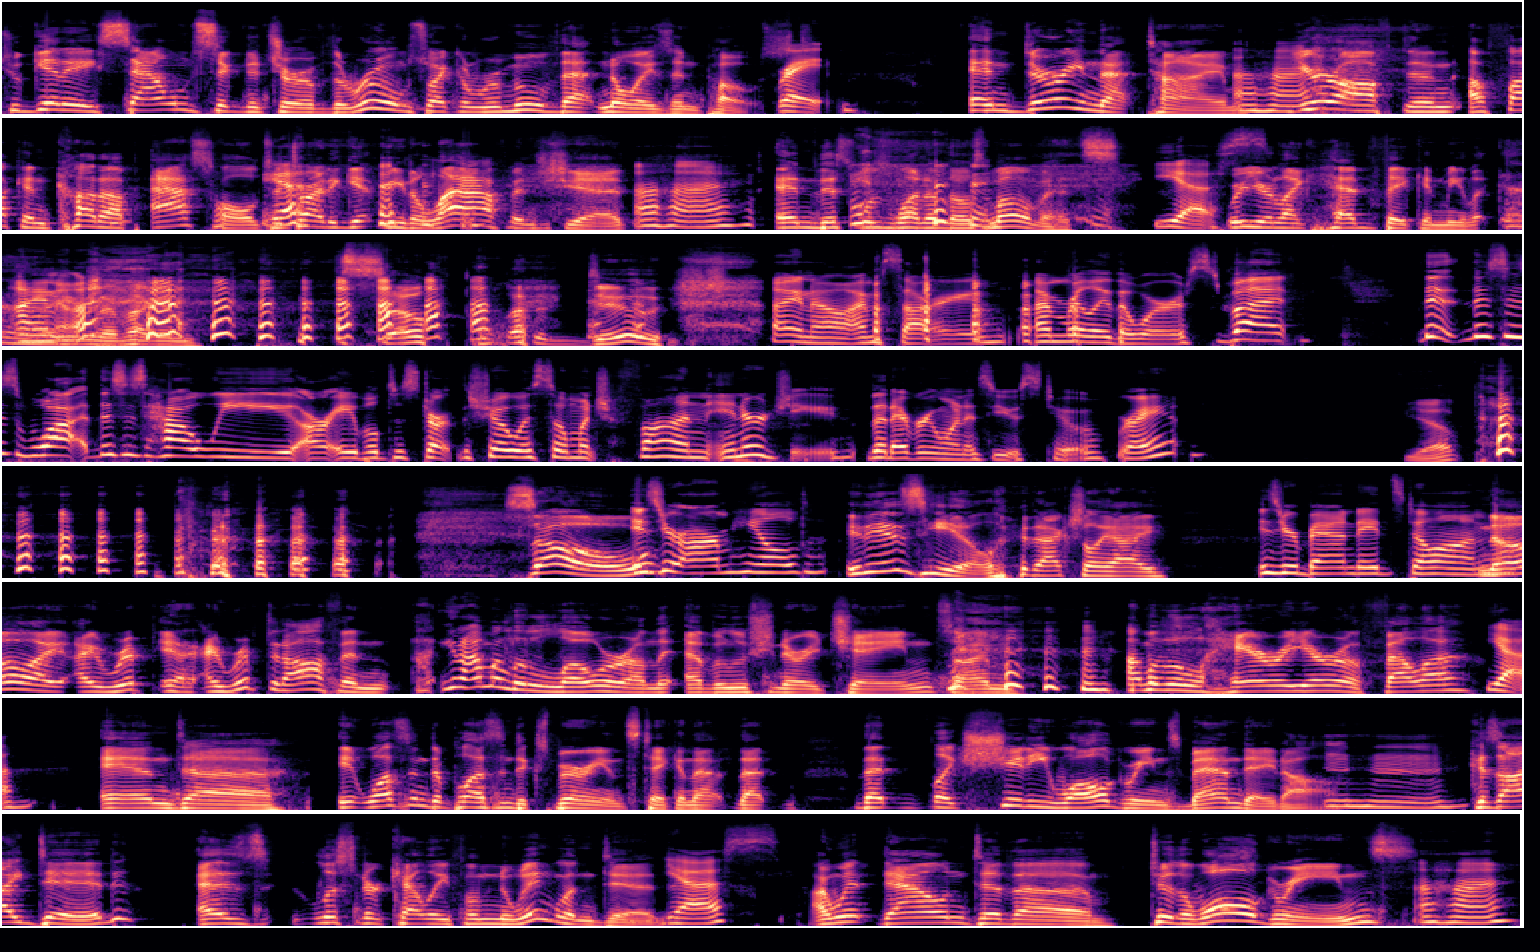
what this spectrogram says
to get a sound signature of the room, so I can remove that noise in post. Right. And during that time, you're often a fucking cut up asshole to try to get me to laugh and shit. Uh huh. And this was one of those moments Yes. where you're like head faking me, like I know. you're gonna fucking- so what a douche. I know. I'm sorry. I'm really the worst. But th- this is why this is how we are able to start the show with so much fun energy that everyone is used to, right? Yep. so Is your arm healed? it is healed. It actually I Is your band-aid still on? no I, I ripped I ripped it off and you know I'm a little lower on the evolutionary chain so I'm I'm a little hairier a fella Yeah. And uh, it wasn't a pleasant experience taking that that that like shitty Walgreens band-aid off because I did as listener Kelly from New England did Yes. I went down to the to the Walgreens Uh-huh.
